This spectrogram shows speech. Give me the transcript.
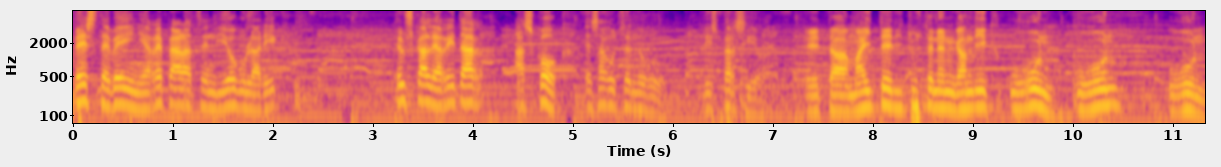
beste behin erreparatzen diogularik, Euskal Herritar askok ezagutzen dugu, dispersio. Eta maite dituztenen gandik ugun, ugun, ugun.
